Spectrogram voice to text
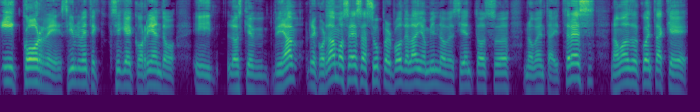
y corre. Simplemente sigue corriendo. Y los que recordamos esa Super Bowl del año 1993, nos damos cuenta que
